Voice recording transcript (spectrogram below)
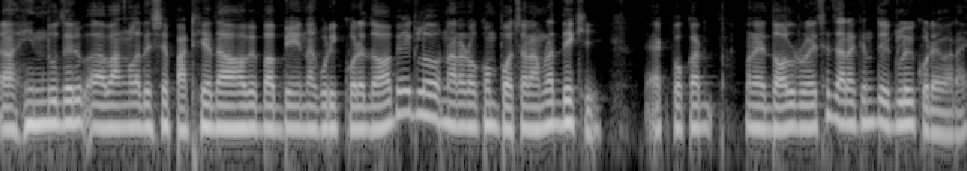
হিন্দুদের বাংলাদেশে পাঠিয়ে দেওয়া হবে বা বেনাগরিক করে দেওয়া হবে, এগুলো নানা রকম প্রচার আমরা দেখি। এক প্রকার মানে দল রয়েছে যারা কিন্তু এগুলোই করে বেড়ায়।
